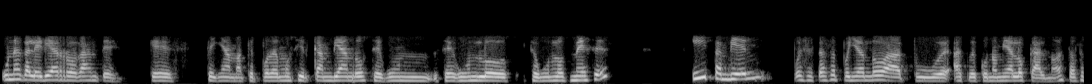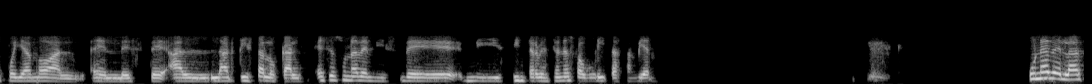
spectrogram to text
una galería rodante que se llama, que podemos ir cambiando según, según, los, según los meses. Y también pues estás apoyando a tu, a tu economía local, ¿no? Estás apoyando al, el, este, al artista local. Esa es una de mis, de mis intervenciones favoritas también. Una de las,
